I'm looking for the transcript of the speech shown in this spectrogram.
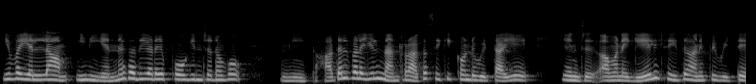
இவையெல்லாம் இனி என்ன கதியடையப் போகின்றனவோ? நீ காதல் வலையில் நன்றாக சிக்கிக்கொண்டு விட்டாயே என்று அவனை கேலி செய்து அனுப்பிவிட்டு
